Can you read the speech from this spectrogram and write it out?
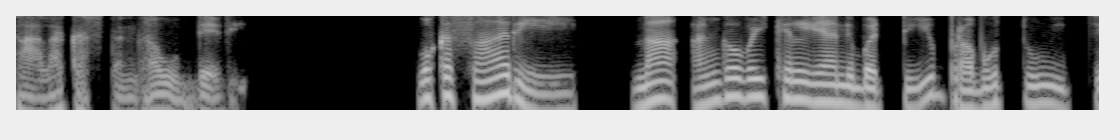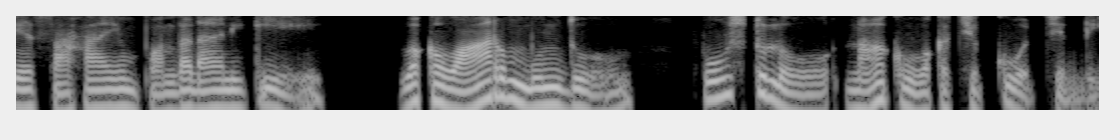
చాలా కష్టంగా ఉండేది. ఒకసారి నా అంగవైకల్యాన్ని బట్టి ప్రభుత్వం ఇచ్చే సహాయం పొందడానికి ఒక వారం ముందు పోస్టులో నాకు ఒక చెక్కు వచ్చింది.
